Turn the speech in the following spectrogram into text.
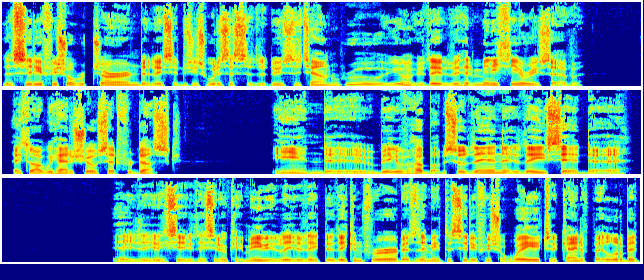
The city official returned. They said, geez, what is this? This is a town. You know, they, they had many theories of I thought we had a show set for dusk. And uh, big of a hubbub. So then they said, uh, they, said, they said, okay, maybe they, they, they conferred as they made the city official wait, kind of a little bit,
